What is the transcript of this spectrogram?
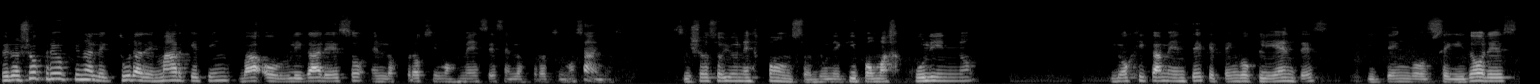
Pero yo creo que una lectura de marketing va a obligar eso en los próximos meses, en los próximos años. Si yo soy un sponsor de un equipo masculino, lógicamente que tengo clientes y tengo seguidores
